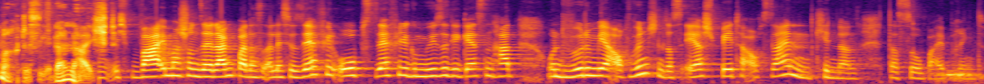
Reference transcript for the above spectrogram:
macht es ihr da leicht. Ich war immer schon sehr dankbar, dass Alessio sehr viel Obst, sehr viel Gemüse gegessen hat und würde mir auch wünschen, dass er später auch seinen Kindern das so beibringt.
